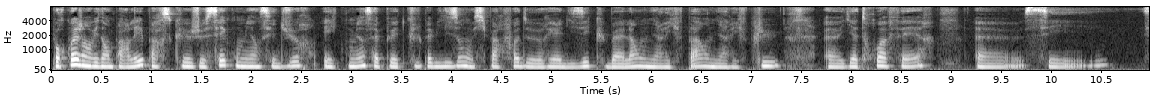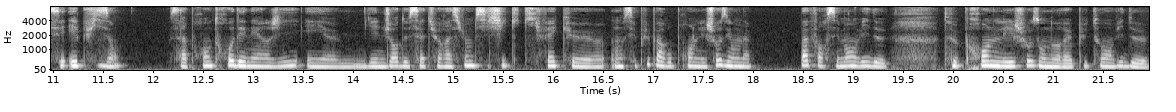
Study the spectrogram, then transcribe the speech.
pourquoi j'ai envie d'en parler? Parce que je sais combien c'est dur et combien ça peut être culpabilisant aussi parfois de réaliser que bah, là on n'y arrive pas, on n'y arrive plus, euh, il y a trop à faire, euh, c'est épuisant, ça prend trop d'énergie et euh, il y a une genre de saturation psychique qui fait qu'on ne sait plus par où prendre les choses et on n'a pas forcément envie de, de, prendre les choses, on aurait plutôt envie de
